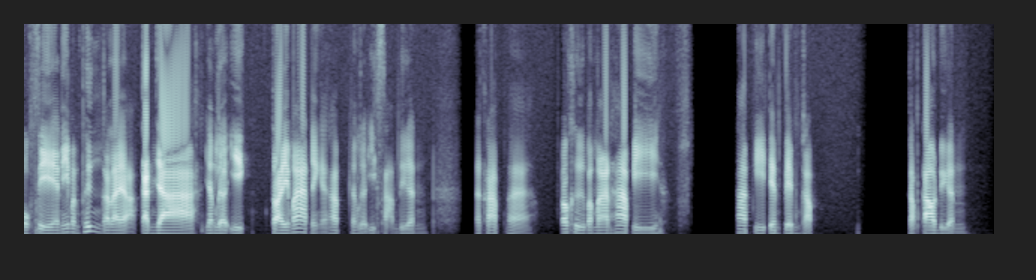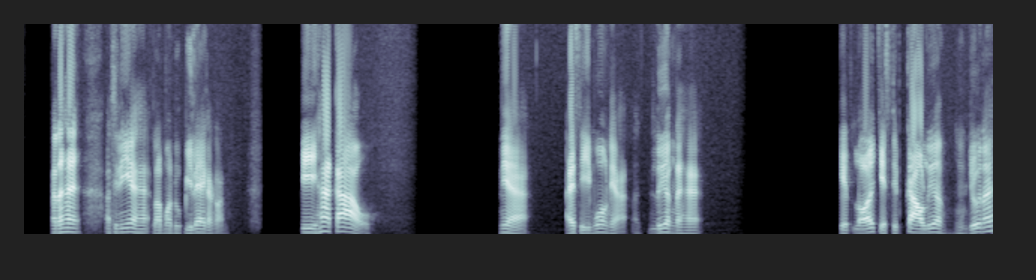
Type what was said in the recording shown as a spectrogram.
หกสี่อันนี้มันพึ่งอะไรอะ กันยายังเหลืออีกไตรมาสหนึ่งครับ ยังเหลืออีกสามเดือนนะครับ อ่า ก็คือประมาณห้าปีห้าปีเต็มเต็มๆกับ กับเก้าเดือนอันนั้นฮะอาทีนี้ฮะ เรามาดูปีแรกกันก่อน ปีห้าเก้าเนี่ย ไอ้สีม่วงเนี่ย เรื่องนะฮะ เจ็ดร้อยเจ็ดสิบเก้าเรื่องอืมเยอะนะ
